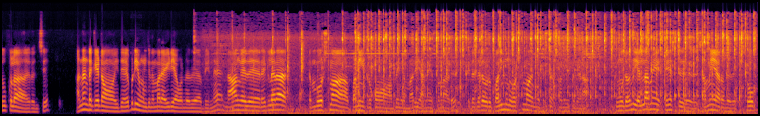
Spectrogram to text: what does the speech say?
தூக்கலாக இருந்துச்சு. அண்ணன்ட்ட கேட்டோம் இது எப்படி உங்களுக்கு இந்த மாதிரி ஐடியா வந்தது? அப்படின்னு. நாங்கள் இது ரெகுலராக ரொம்ப வருஷமாக பண்ணிகிட்டு இருக்கோம் அப்படிங்கிற மாதிரி அண்ணன் சொன்னார். கிட்டத்தட்ட ஒரு பதிமூணு வருஷமாக இந்த பிஸ்னஸ் பண்ணிகிட்டு இருக்கேன் இவங்கள்ட்ட வந்து எல்லாமே டேஸ்ட்டு செம்மையாக இருந்தது. சோப்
